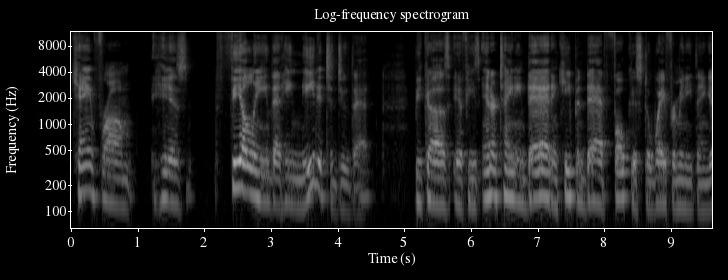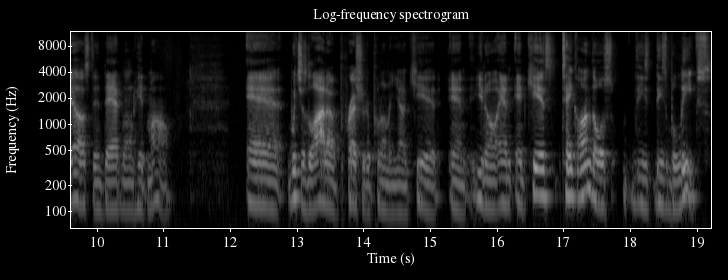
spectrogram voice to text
came from his feeling that he needed to do that. Because if he's entertaining dad and keeping dad focused away from anything else, then dad won't hit mom. And which is a lot of pressure to put on a young kid. And you know and and kids take on those these these beliefs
